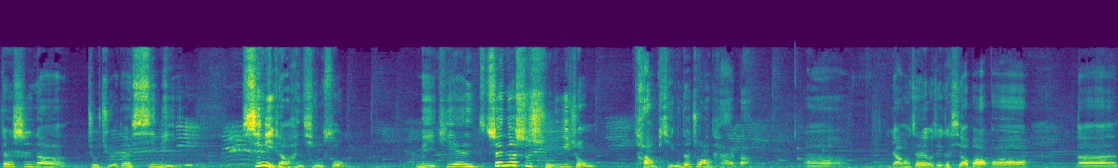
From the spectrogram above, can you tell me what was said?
但是呢，就觉得心里心理上很轻松，每天真的是属于一种躺平的状态吧。啊，然后再有这个小宝宝，呃，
